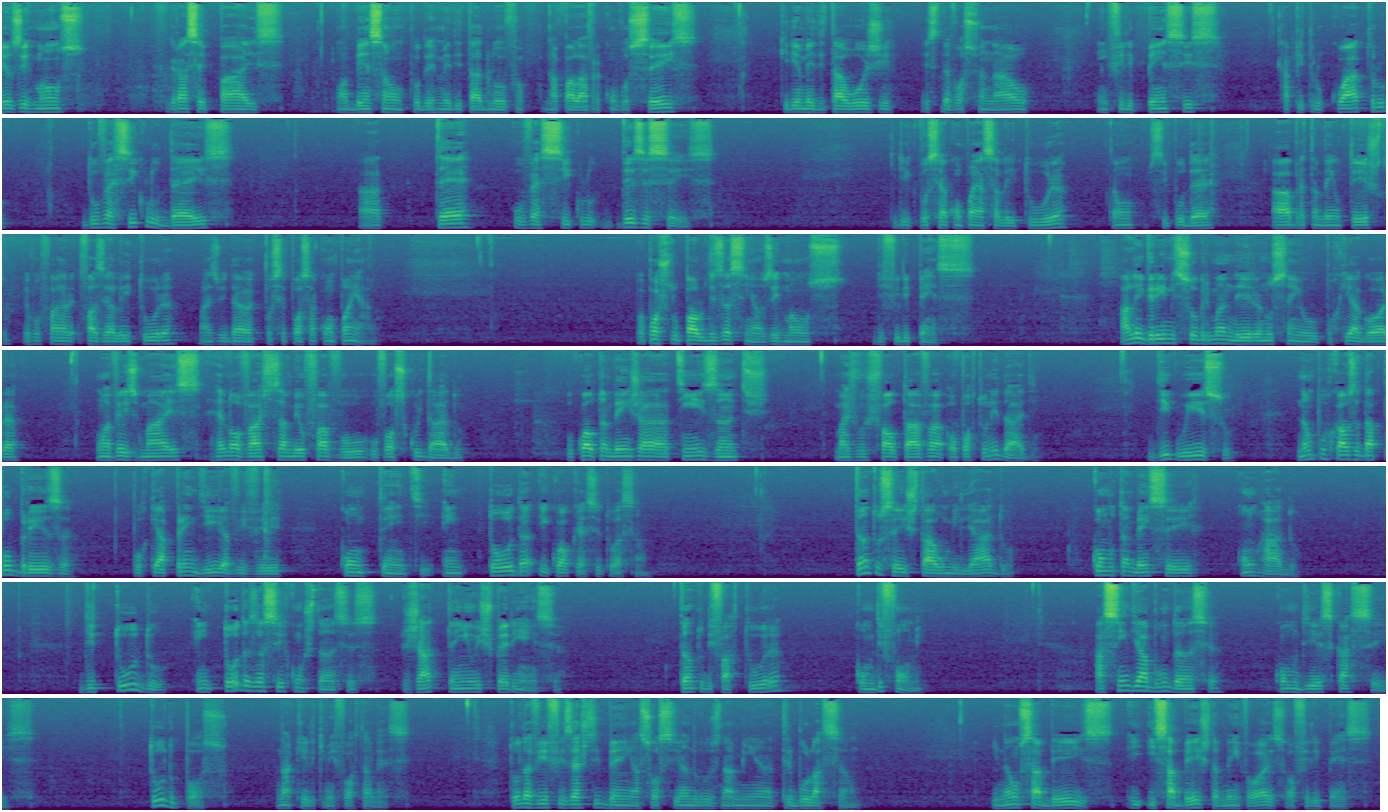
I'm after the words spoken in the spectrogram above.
Meus irmãos, graça e paz, uma benção poder meditar de novo na palavra com vocês. Queria meditar hoje esse devocional em Filipenses, capítulo 4, do versículo 10 até o versículo 16. Queria que você acompanhasse a leitura, então, se puder, abra também o texto. Eu vou fazer a leitura mas o ideal é que você possa acompanhá-la. O apóstolo Paulo diz assim aos irmãos de Filipenses: Alegrei-me sobremaneira no Senhor, porque agora, uma vez mais, renovastes a meu favor o vosso cuidado, o qual também já tinhais antes, mas vos faltava oportunidade. Digo isso não por causa da pobreza, porque aprendi a viver contente em toda e qualquer situação. Tanto sei estar humilhado, como também ser honrado. De tudo, em todas as circunstâncias, já tenho experiência, tanto de fartura como de fome, assim de abundância como de escassez. Tudo posso naquele que me fortalece. Todavia fizeste bem, associando-vos na minha tribulação. E não sabeis, e, e sabeis também vós, ó Filipenses,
